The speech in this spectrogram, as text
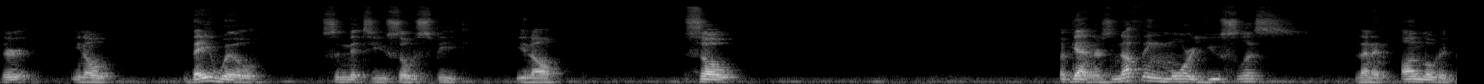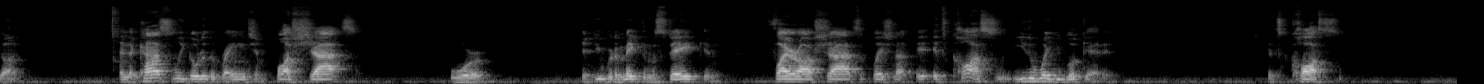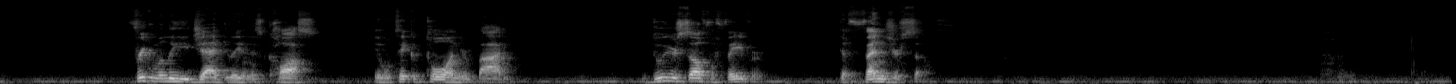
they're, you know, they will submit to you, so to speak, you know. So, again, there's nothing more useless than an unloaded gun. And to constantly go to the range and bust shots, or if you were to make the mistake and fire off shots place not uh, it, it's costly. Either way you look at it it's costly. Frequently ejaculating is costly. It will take a toll on your body. Do yourself a favor. Defend yourself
